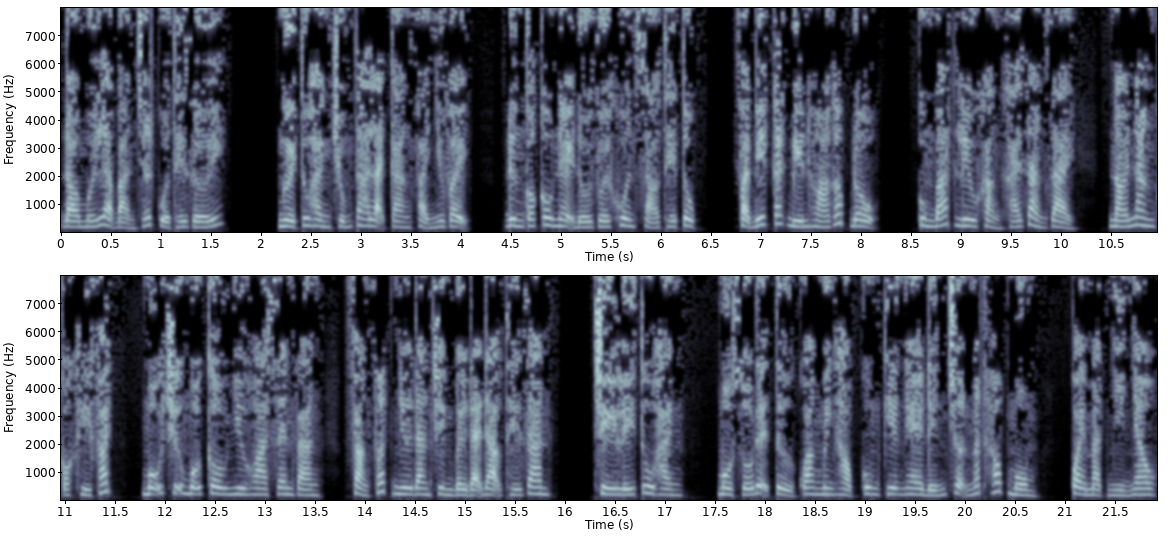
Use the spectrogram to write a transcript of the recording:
đó mới là bản chất của thế giới. Người tu hành chúng ta lại càng phải như vậy, đừng có câu nệ đối với khuôn sáo thế tục, phải biết cách biến hóa góc độ. Cùng bát lưu khẳng khái giảng giải, nói năng có khí phách, mỗi chữ mỗi câu như hoa sen vàng, phảng phất như đang trình bày đại đạo thế gian. Trí lý tu hành, một số đệ tử quang minh học cung kia nghe đến trợn mắt hốc mồm, quay mặt nhìn nhau.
